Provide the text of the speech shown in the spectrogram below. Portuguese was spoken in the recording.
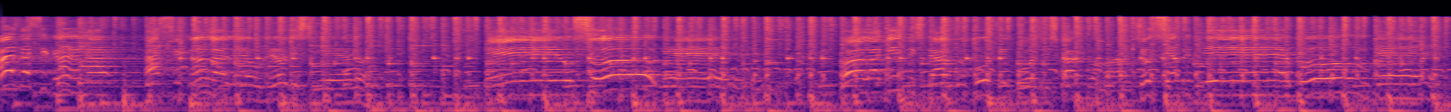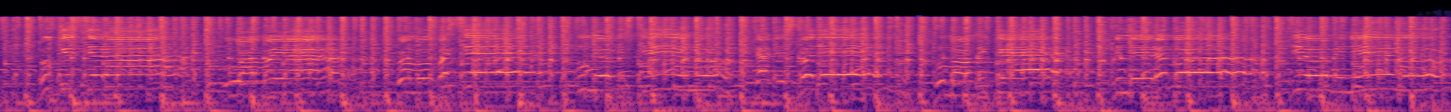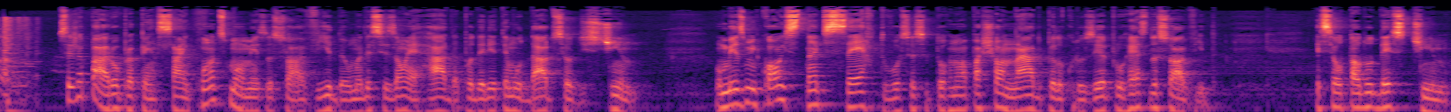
Mas a Você já parou para pensar em quantos momentos da sua vida uma decisão errada poderia ter mudado seu destino? Ou mesmo em qual instante certo você se tornou apaixonado pelo Cruzeiro para o resto da sua vida? Esse é o tal do destino.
